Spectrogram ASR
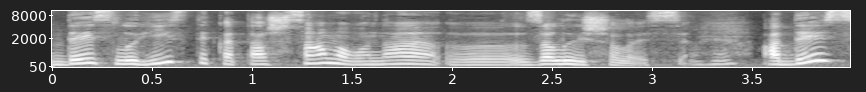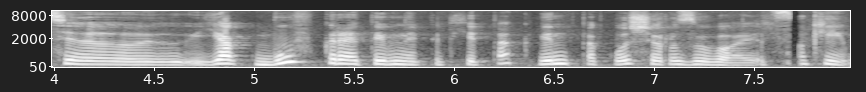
десь логістика та ж сама вона залишилася. А десь як був креативний підхід, так він також і розвивається. Окей,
